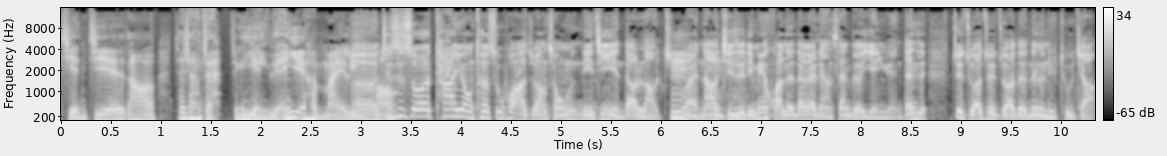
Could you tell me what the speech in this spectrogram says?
剪接，然后再像这这个演员也很卖力，呃，就是说他用特殊化妆从年轻演到老之外，嗯、然后其实里面换了大概两三个演员，嗯、但是最主要最主要的那个女主角，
